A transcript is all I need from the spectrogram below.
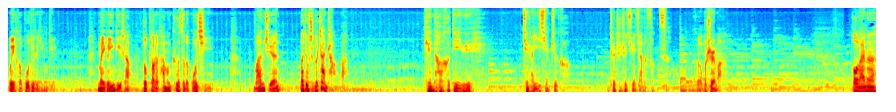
维和部队的营地，每个营地上都飘着他们各自的国旗，完全那就是个战场啊！天堂和地狱。竟然一线之隔，这真是绝佳的讽刺，可不是吗？后来呢，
